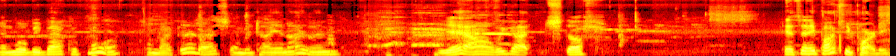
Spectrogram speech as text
and we'll be back with more from my paradise on Bantayan Island. Yeah, we got stuff. It's an epoxy party.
